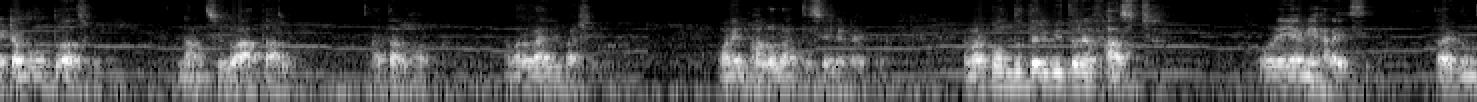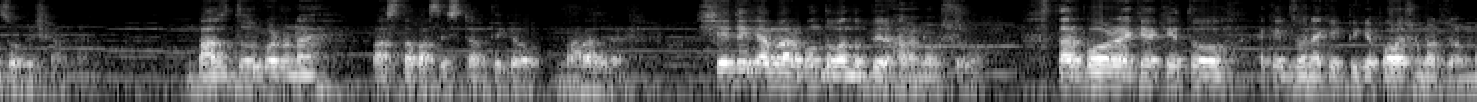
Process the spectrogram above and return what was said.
একটা বন্ধু আছে, নাম ছিল আতাল আতাল হক। আমার বাড়ির পাশে। অনেক ভালো লাগতো ছেলেটাকে। আমার বন্ধুদের ভিতরে ফার্স্ট ওরেই আমি হারাইছি। তো একদম চোখের সামনে। বাস দুর্ঘটনায় পাঁচটা বাস স্ট্যান্ড থেকেও মারা যায়। সেই থেকে আমার বন্ধু বান্ধবদের হারানো শুরু। তারপর একে একে তো এক একজন এক এক দিকে পড়াশোনার জন্য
